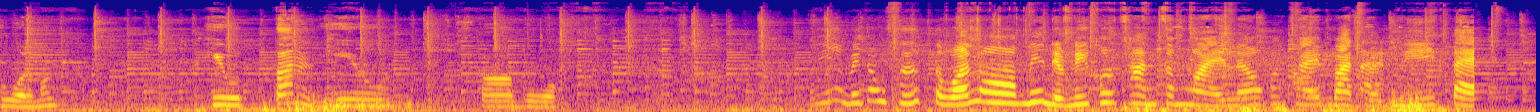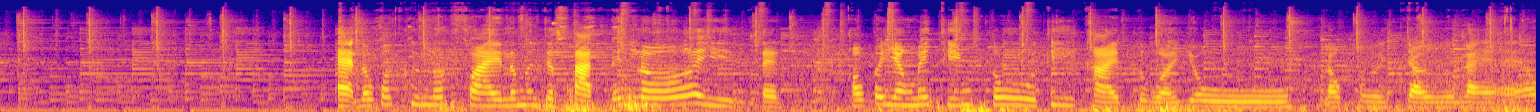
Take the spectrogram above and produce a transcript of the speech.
ทัวร์แล้วมั้งฮิลตันฮิลก็บวกนี่ไม่ต้องซื้อตั๋วหรอกนี่เดี๋ยวนี้เขาทันสมัยแล้วเขาใช้บัตรแบบนี้แต่แต่เราก็ขึ้นรถไฟแล้วมันจะตัดได้เลย แต่เขาก็ยังไม่ทิ้งตู้ที่ขายตั๋วอยู่ เราเคยเจอแล้ว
